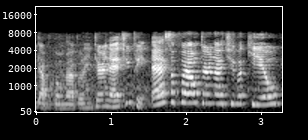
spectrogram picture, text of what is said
dá pra comprar pela internet, enfim. Essa foi a alternativa que eu,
